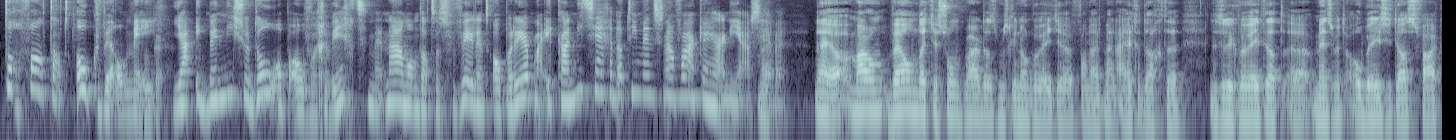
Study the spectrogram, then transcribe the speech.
Toch valt dat ook wel mee. Ja, ik ben niet zo dol op overgewicht. Met name omdat het vervelend opereert. Maar ik kan niet zeggen dat die mensen nou vaker hernia's hebben. Nee, ja, maar om- wel omdat je soms, maar dat is misschien ook een beetje vanuit mijn eigen gedachte. Natuurlijk, we weten dat eh, mensen met obesitas vaak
